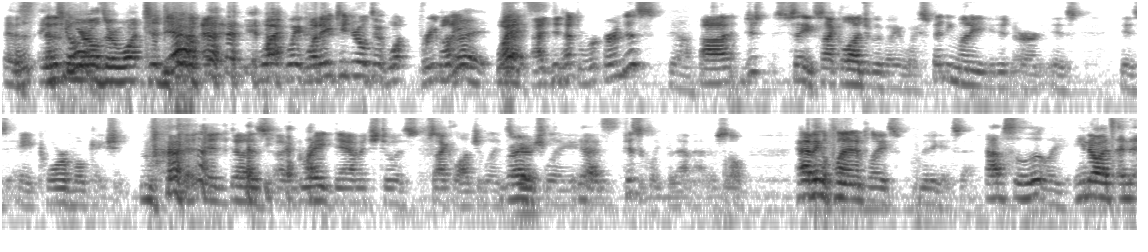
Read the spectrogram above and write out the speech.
As 18 year olds are want to do. yeah, and what? Wait, what? 18 year old took what? Free money? Right. What? Yes. I didn't have to work, earn this? Yeah. Uh, just saying psychologically, by the way, spending money you didn't earn is is a poor vocation. it, it does uh, great damage to us psychologically and Right. spiritually Yes. and physically for that matter. So having a plan in place mitigates that. Absolutely. You know, it's and,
